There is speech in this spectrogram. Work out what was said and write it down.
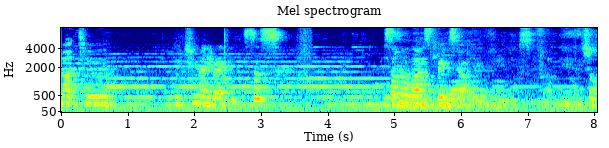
not to do too many, but I think this is some of the last big stuff. So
